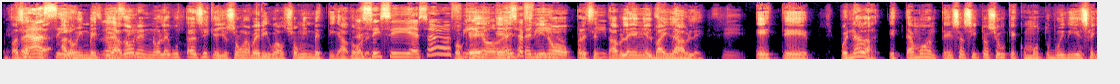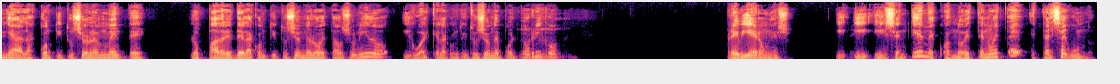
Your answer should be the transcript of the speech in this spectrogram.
Lo que pasa es que así, a los investigadores no les gusta decir que ellos son averiguados, son investigadores. Sí, sí, eso es Porque fino, es el término fino. presentable en el bailable. sí. Este, pues nada, estamos ante esa situación que, como tú muy bien señalas, constitucionalmente, los padres de la Constitución de los Estados Unidos, igual que la Constitución de Puerto Rico. Previeron eso. Y, y- y se entiende, cuando este no esté, está el segundo.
